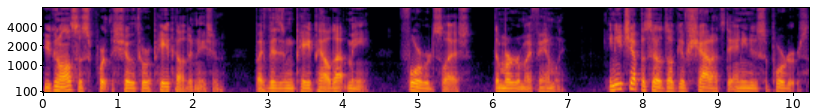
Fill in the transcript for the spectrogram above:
you can also support the show through a PayPal donation by visiting paypal.me forward slash the murder my family. In each episode, I'll give shoutouts to any new supporters.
